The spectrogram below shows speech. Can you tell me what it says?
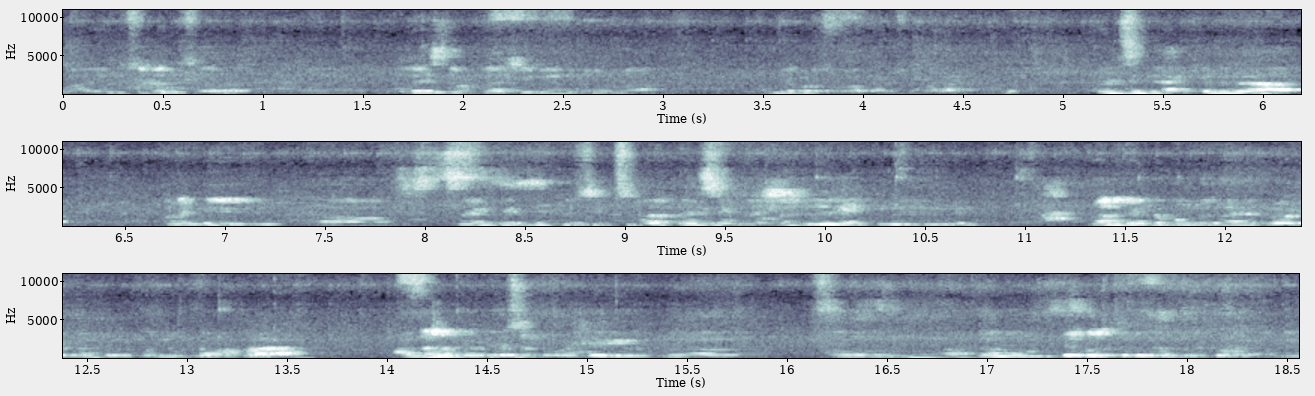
మా ఇన్సూరెన్స్ ఎల్ఐసి ఎంప్లాయీస్ యూనియన్ తరఫున అందరూ కూడా శుభాకాంక్షలు ఫ్రెండ్స్ ఇది యాక్చువల్గా మనకి నైన్టీన్ ఫిఫ్టీ సిక్స్లో ఎల్ఐసి క్రియేషన్ జరిగింది. దానికంటే ముందుగానే ప్రైవేట్ కంపెనీలు కొన్ని ఉండడం వల్ల అందులో పనిచేసినటువంటి దాని ఉద్యోగస్తులు అందరూ కూడా కొన్ని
